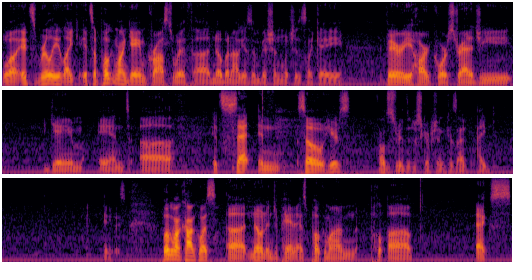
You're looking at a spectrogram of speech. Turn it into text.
well, it's really like it's a Pokemon game crossed with uh, Nobunaga's Ambition, which is like a very hardcore strategy game, and uh, it's set in. So here's, I'll just read the description because I, I. Anyways, Pokemon Conquest, uh, known in Japan as Pokemon uh, X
